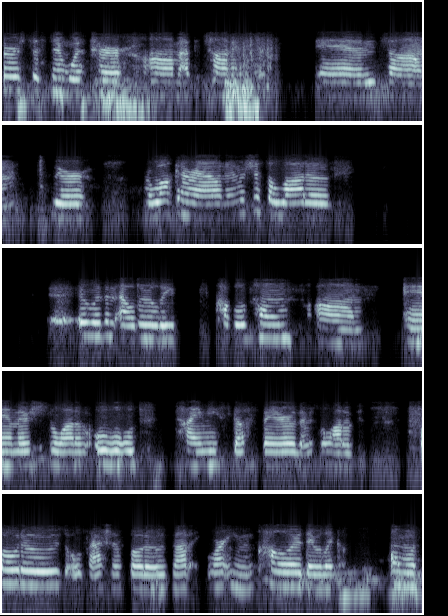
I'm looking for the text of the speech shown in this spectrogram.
her assistant with her um, at the time, and um, we were we were walking around, and it was just a lot of. It was an elderly couple's home, um, and there's just a lot of old tiny stuff there. There's a lot of photos, old fashioned photos, that weren't even colored. They were like almost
